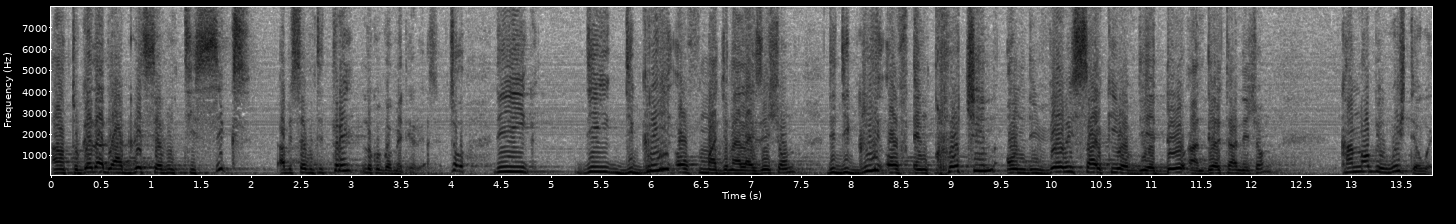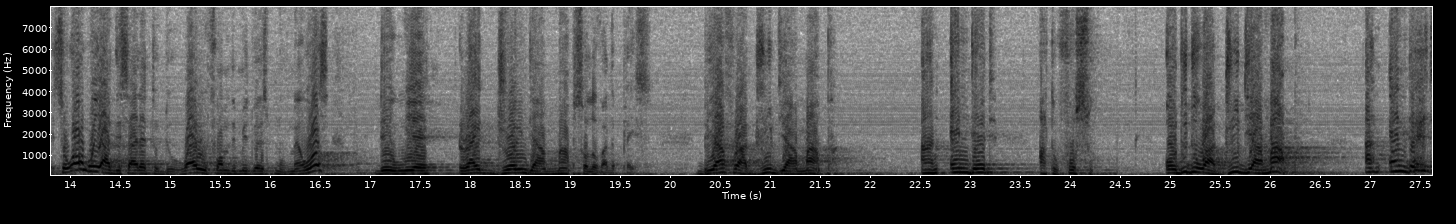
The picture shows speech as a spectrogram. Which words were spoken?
and together they aggregate 76, I mean 73 local government areas. So the, the degree of marginalization, the degree of encroaching on the very psyche of the Edo and Delta nation cannot be wished away. So what we have decided to do, why we formed the Midwest movement, was they were right drawing their maps all over the place. Biafra drew their map and ended at Ofosu. Oduduwa drew their map and ended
